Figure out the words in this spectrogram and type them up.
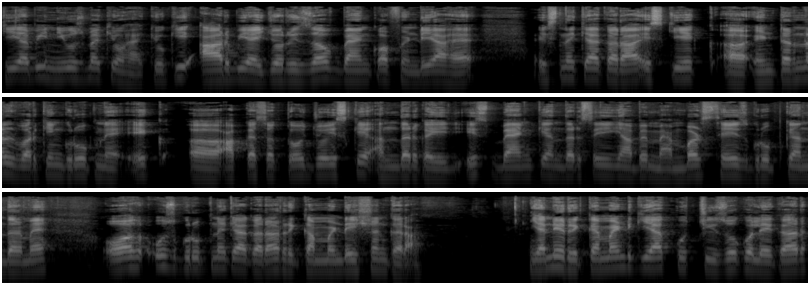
कि अभी न्यूज़ में क्यों है? क्योंकि आरबीआई जो रिज़र्व बैंक ऑफ़ इंडिया है इसने क्या करा? इसकी एक इंटरनल वर्किंग ग्रुप ने एक आ, आप कह सकते हो जो इसके अंदर गई इस बैंक के अंदर से ही यहाँ पे मेंबर्स थे इस ग्रुप के अंदर में और उस ग्रुप ने क्या करा? रिकमेंडेशन करा। यानी रिकमेंड किया कुछ चीज़ों को लेकर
